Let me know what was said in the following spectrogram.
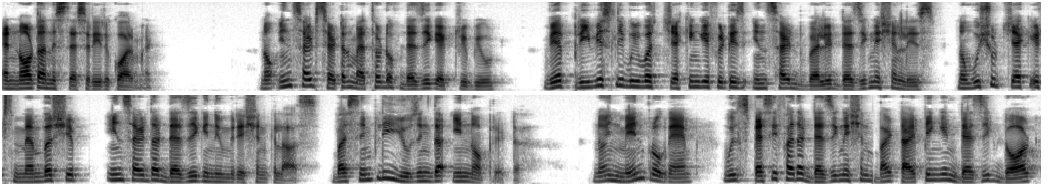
and not a necessary requirement. Now inside setter method of desig attribute, where previously we were checking if it is inside the valid designation list, now we should check its membership inside the desig enumeration class by simply using the in operator. Now in main program, we'll specify the designation by typing in desig dot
